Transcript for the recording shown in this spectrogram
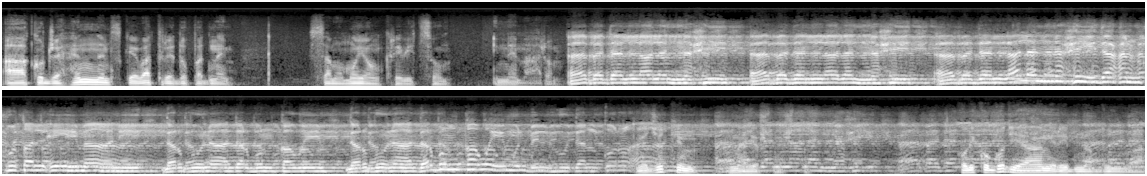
A ako džehennemske vatre dopadnem, samo mojom krivicom i nemarom. Abadan la lan nahid, abadan la lan nahid, abadan la lan nahid an khuta al imani, darbuna darbun qawim, darbuna darbun qawim bil huda al qur'an. Međutim, ima još nešto. Koliko god je Amir ibn Abdullah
